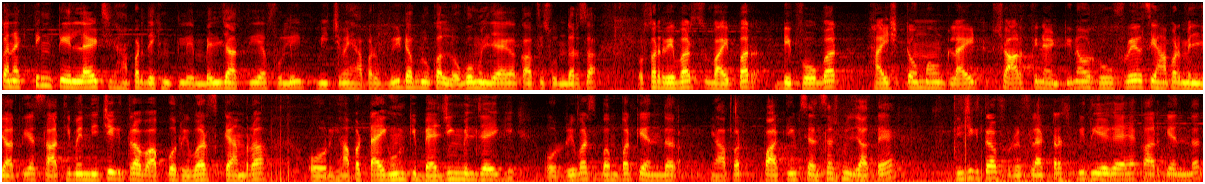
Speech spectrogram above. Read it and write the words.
कनेक्टिंग टेल लाइट्स यहाँ पर देखने के लिए मिल जाती है फुली बीच में यहाँ पर VW का लोगो मिल जाएगा काफ़ी सुंदर सा। और फिर reverse wiper defogger high stop mount light, shark fin antenna और रूफ रेल्स यहाँ पर मिल जाती है। साथ ही में नीचे की तरफ़ आपको रिवर्स कैमरा और यहाँ पर टाइगून की बैजिंग मिल जाएगी और रिवर्स बम्पर के अंदर यहाँ पर पार्किंग सेंसर्स मिल जाते हैं। नीचे की तरफ़ रिफ्लेक्टर्स भी दिए गए हैं कार के अंदर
